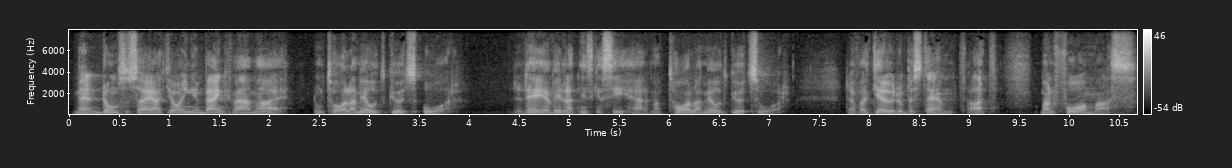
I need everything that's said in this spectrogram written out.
Men de som säger att jag är ingen bänkvärmare, de talar emot Guds ord. Det är det jag vill att ni ska se här. Man talar emot Guds ord. Därför att Gud har bestämt att man formas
